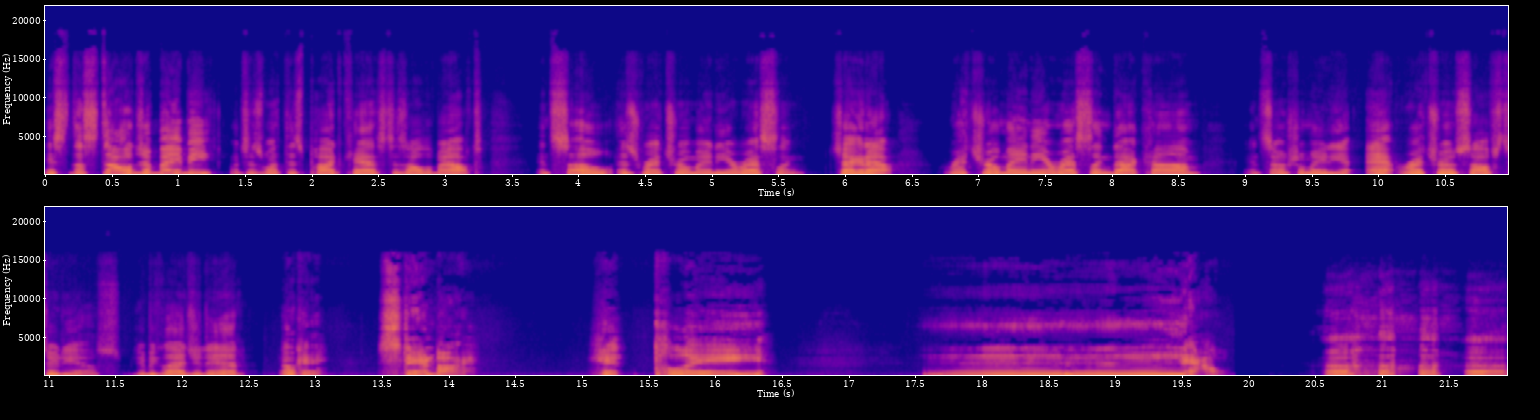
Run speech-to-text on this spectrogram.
It's nostalgia, baby, which is what this podcast is all about. And so is Retromania Wrestling. Check it out, retromaniawrestling.com and social media at RetroSoft Studios. You'll be glad you did. Okay, stand by. Hit play now. Uh,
